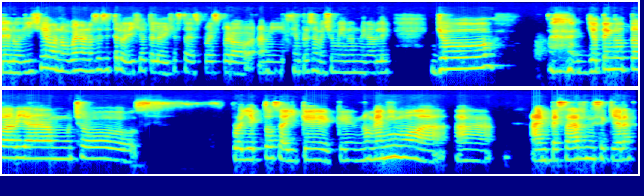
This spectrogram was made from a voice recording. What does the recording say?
te lo dije o no, bueno, no sé si te lo dije o te lo dije hasta después, pero a mí siempre se me ha hecho bien admirable. Yo, yo tengo todavía muchos proyectos ahí que, no me animo a, empezar ni siquiera.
